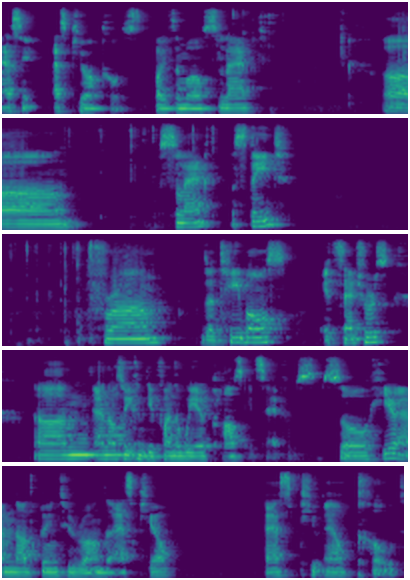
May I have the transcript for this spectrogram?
SQL codes. For example, select uh, select state from the tables, etc. Um, and also you can define the where clause, etc. So here I'm not going to run the SQL SQL code.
